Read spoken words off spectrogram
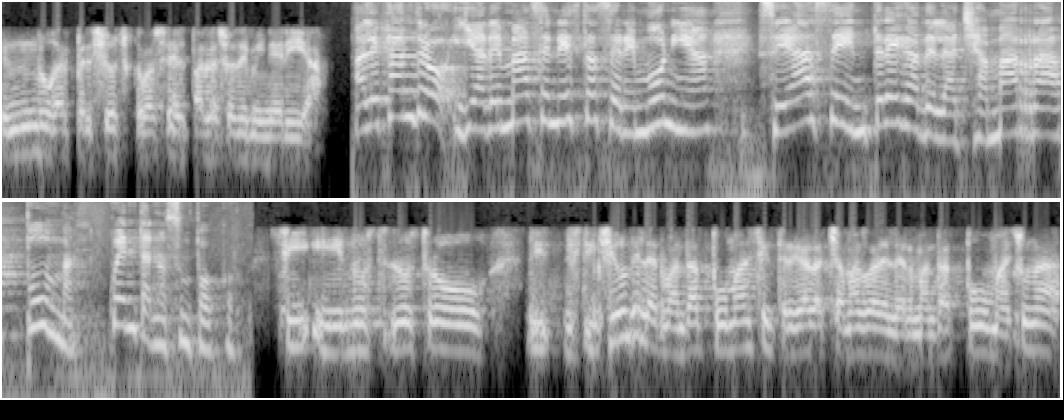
un lugar precioso que va a ser el Palacio de Minería. Alejandro, y además en esta ceremonia se hace entrega de la chamarra Puma. Cuéntanos un poco. Sí, y nuestro, distinción de la Hermandad Puma es entregar la chamarra de la Hermandad Puma. Es una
